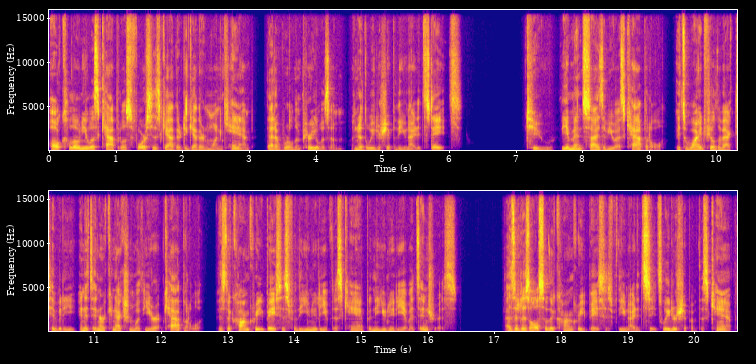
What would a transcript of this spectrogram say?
All colonialist capitalist forces gathered together in one camp, that of world imperialism, under the leadership of the United States. 2. The immense size of US capital, its wide field of activity, and its interconnection with Europe capital is the concrete basis for the unity of this camp and the unity of its interests, as it is also the concrete basis for the United States leadership of this camp.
